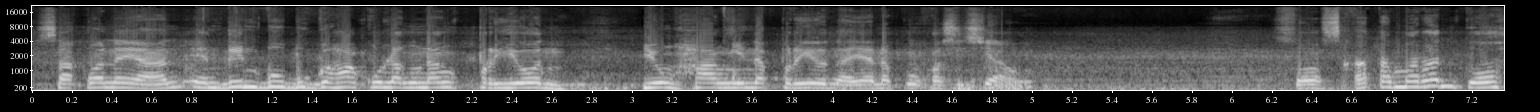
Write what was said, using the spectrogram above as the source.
sakwa na yan, and then bubugahan ko lang ng preyon, yung hangin na preyon, ayan na po kasi siya. Oh. So, sa katamaran ko,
